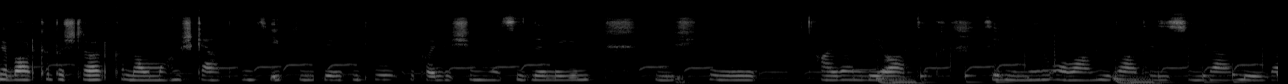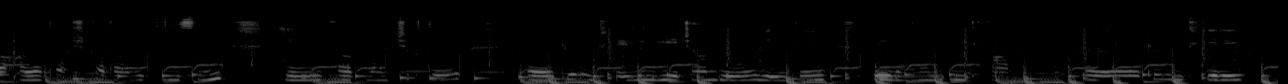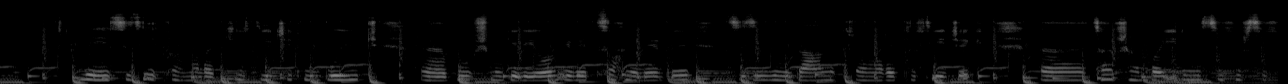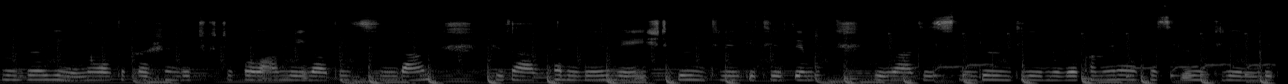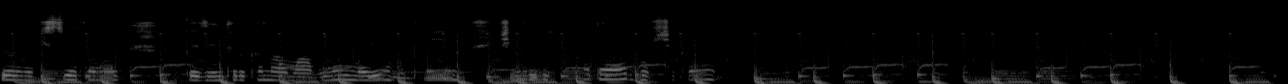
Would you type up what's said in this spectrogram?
Merhaba arkadaşlar kanalıma hoş geldiniz. Yepyeni bir video ve paylaşımla sizlerleyim. Büyük e, hayran ve artık sevenleri olan Leyla dizisinden Leyla Hayat Aşk Adalet dizisinin yeni fragman çıktı. E, görüntülerin heyecan dolu yeni de Leyla'nın sizi ekranlara kilitleyecek mi boyut e, buluşma geliyor. Evet sahnelerde sizi yeniden ekranlara kilitleyecek. E, Çarşamba 20.00'da yeni ne oldu karşınıza çıkacak olan Leyla dizisinden güzel kareler ve işte görüntüler getirdim. Leyla dizisinin görüntülerini ve kamera arkası görüntülerini de görmek istiyorsanız magazin turu kanalıma abone olmayı unutmayın. Şimdilik bu kadar. Hoşçakalın.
